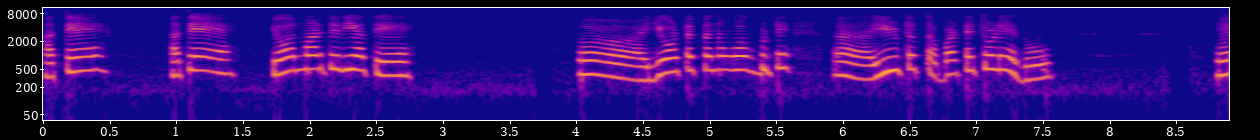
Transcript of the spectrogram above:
ಅತ್ತೆ ಅತ್ತೆ, ಏನ್ ಮಾಡ್ತಿದೀಯ ಅತ್ತೆ? ಯೋಟತ್ತನ ಹೋಗ್ಬಿಟ್ಟು ಈಟತ್ತ ಬಟ್ಟೆ ತೊಳೆಯೋದು? ಏ,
